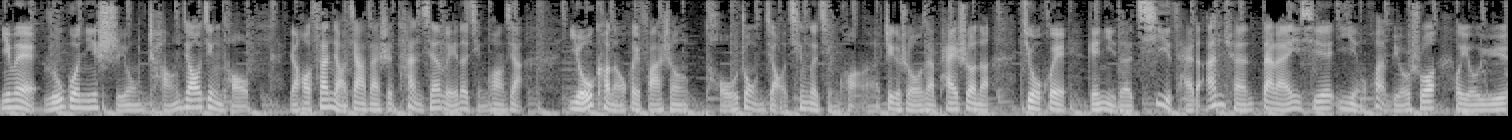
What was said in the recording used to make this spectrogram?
因为如果你使用长焦镜头，然后三脚架在是碳纤维的情况下。有可能会发生头重脚轻的情况啊，这个时候在拍摄呢，就会给你的器材的安全带来一些隐患，比如说会由于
